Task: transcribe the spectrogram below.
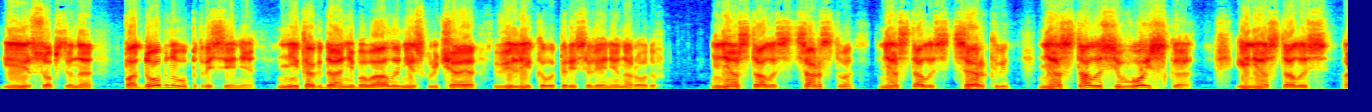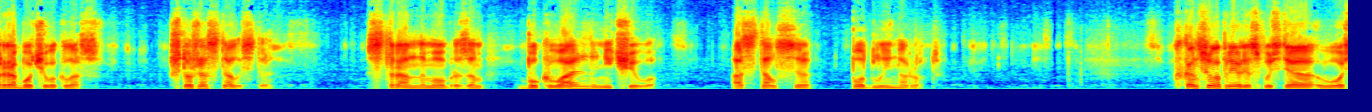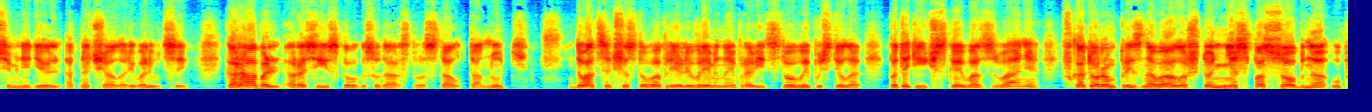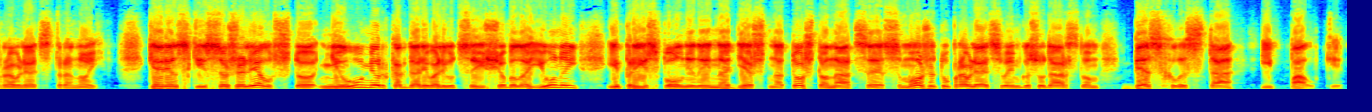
И, собственно, подобного потрясения никогда не бывало, не исключая великого переселения народов. Не осталось царства, не осталось церкви, не осталось войска и не осталось рабочего класса. Что же осталось-то? Странным образом, буквально ничего. Остался подлый народ. К концу апреля, спустя 8 недель от начала революции, корабль российского государства стал тонуть. 26 апреля Временное правительство выпустило патетическое воззвание, в котором признавало, что не способно управлять страной. Керенский сожалел, что не умер, когда революция еще была юной и преисполненной надежд на то, что нация сможет управлять своим государством без хлыста и палки.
